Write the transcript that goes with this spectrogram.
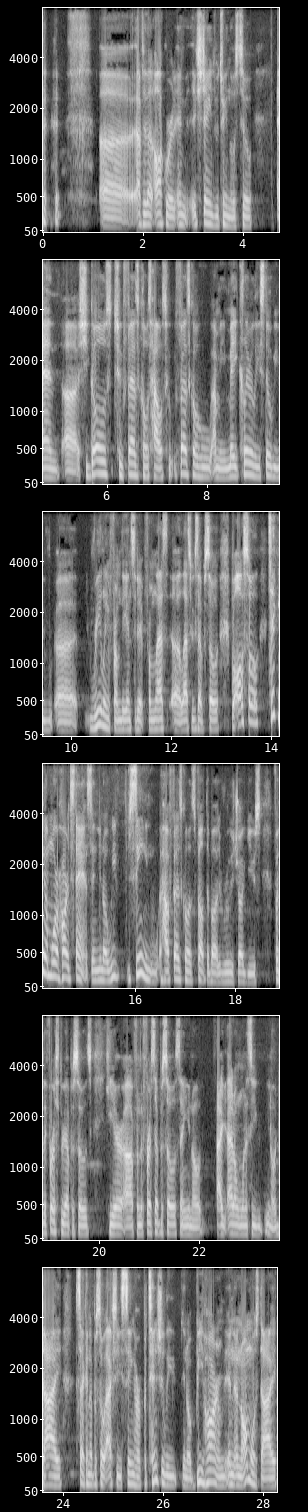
uh, after that awkward in exchange between those two and uh, she goes to Fezco's house. Who, Fezco, who I mean, may clearly still be uh, reeling from the incident from last uh, last week's episode, but also taking a more hard stance. And you know, we've seen how Fezco has felt about Rue's drug use for the first three episodes here. Uh, from the first episode, saying you know. I, I don't want to see you know die. Second episode, actually seeing her potentially you know be harmed and, and almost die.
